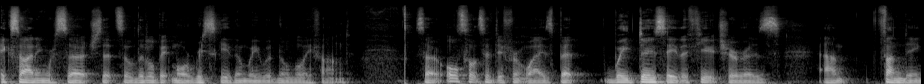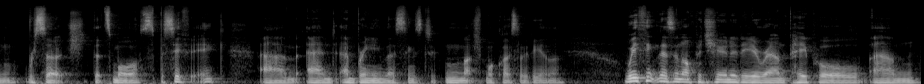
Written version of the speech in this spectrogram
exciting research that's a little bit more risky than we would normally fund. So, all sorts of different ways, but we do see the future as um, funding research that's more specific um, and, and bringing those things to much more closely together. We think there's an opportunity around people, um,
